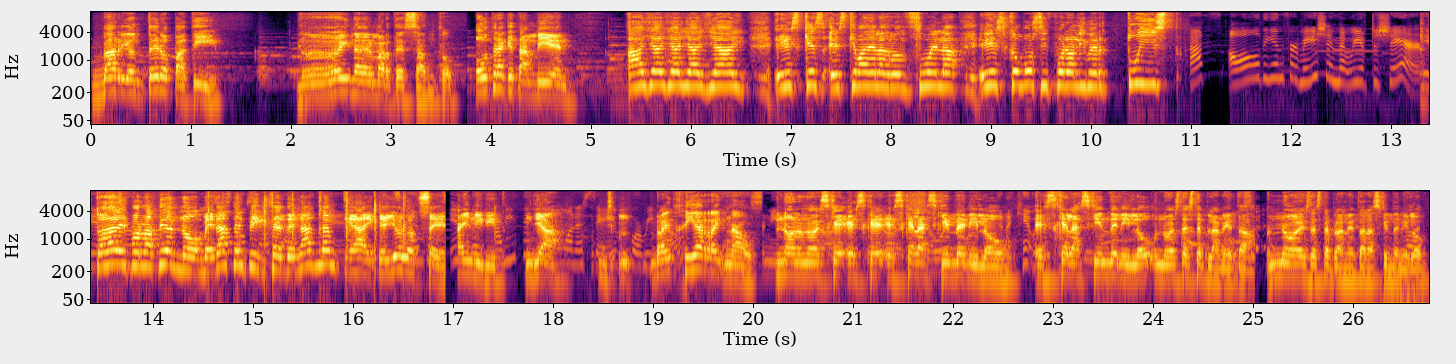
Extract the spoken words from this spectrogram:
Barrio entero para ti. Reina del martes santo. Otra que también. Ay, ay, ay, ay, ay. Es que, es, es que va de ladronzuela. Es como si fuera Oliver Twist. Toda la información no, me das el pixel de Natnam que hay, que yo lo sé. I need it. Ya. Right here, right now. No, no, no, es que, es que, es que la skin de Nilou. Es que la skin de Nilou no es de este planeta. No es de este planeta la skin de Nilou.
